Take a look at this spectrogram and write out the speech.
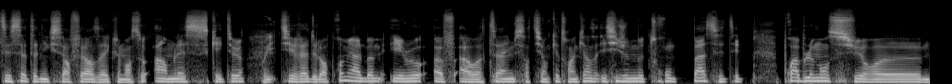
c'était Satanic Surfers avec le morceau Armless Skater, Oui. tiré de leur premier album Hero of Our Time, sorti en 95. Et si je ne me trompe pas, c'était probablement sur euh,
